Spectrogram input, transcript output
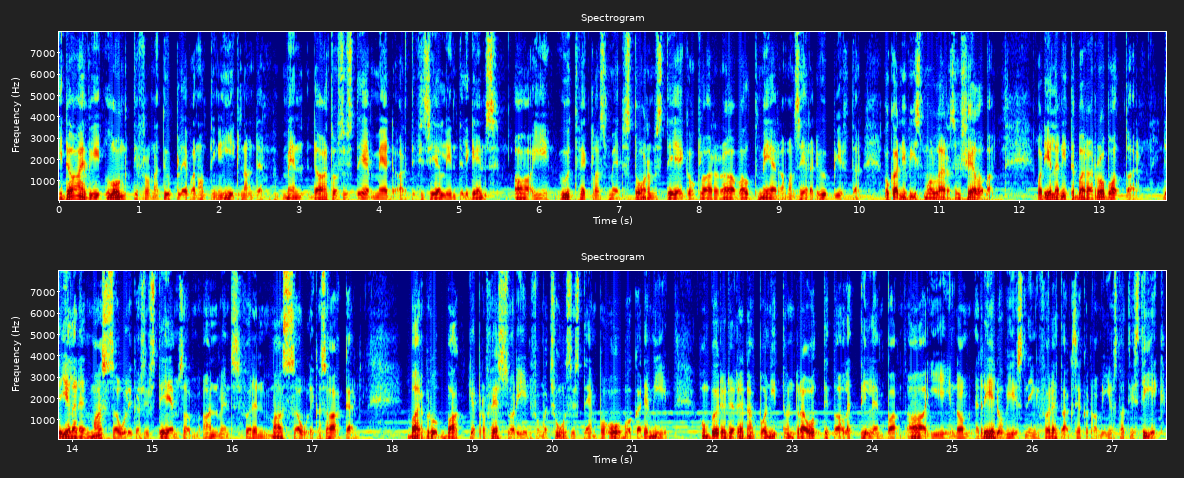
Idag är vi långt ifrån att uppleva någonting liknande, men datorsystem med artificiell intelligens, AI, utvecklas med stormsteg och klarar av allt mer avancerade uppgifter och kan i viss mån lära sig själva. Och det gäller inte bara robotar, det gäller en massa olika system som används för en massa olika saker. Barbro Backe, professor i informationssystem på Åbo Akademi, hon började redan på 1980-talet tillämpa AI inom redovisning, företagsekonomi och statistik.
